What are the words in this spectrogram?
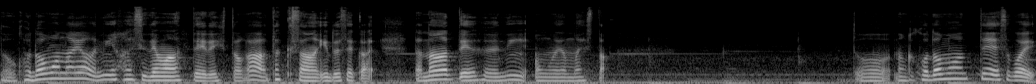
子供のように走り回っている人がたくさんいる世界だなっていうふうに思いました。となんか子供ってすごい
